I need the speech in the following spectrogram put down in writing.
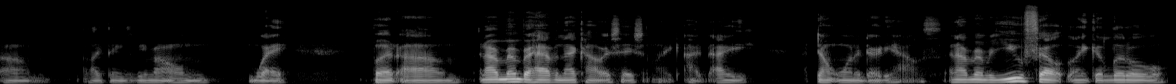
um I like things to be my own way. But um and I remember having that conversation like I I I don't want a dirty house. And I remember you felt like a little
